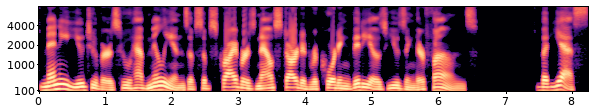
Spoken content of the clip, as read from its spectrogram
Many YouTubers who have millions of subscribers now started recording videos using their phones. But yes,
